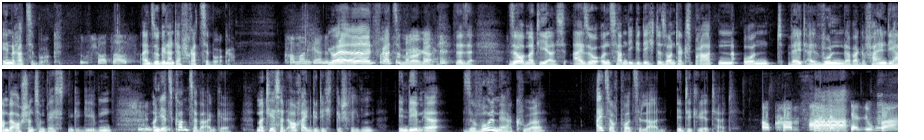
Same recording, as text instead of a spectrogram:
in Ratzeburg. So schaut's aus. Ein sogenannter Fratzeburger. Kann man gerne. Ja, ein Fratzeburger. So, Matthias, also uns haben die Gedichte Sonntagsbraten und Weltall wunderbar gefallen. Die haben wir auch schon zum Besten gegeben. Schön. Und jetzt kommt's aber, Anke. Matthias hat auch ein Gedicht geschrieben, in dem er sowohl Merkur als auch Porzellan integriert hat. Oh komm, oh, das ist ja super.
